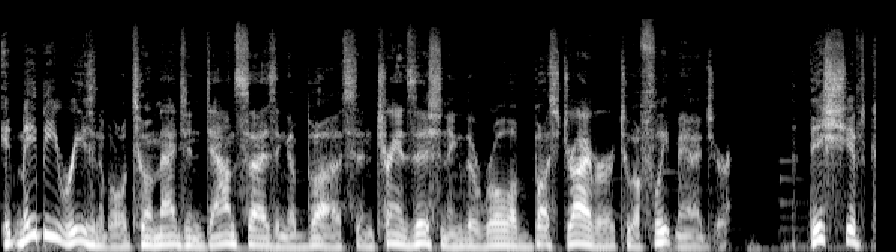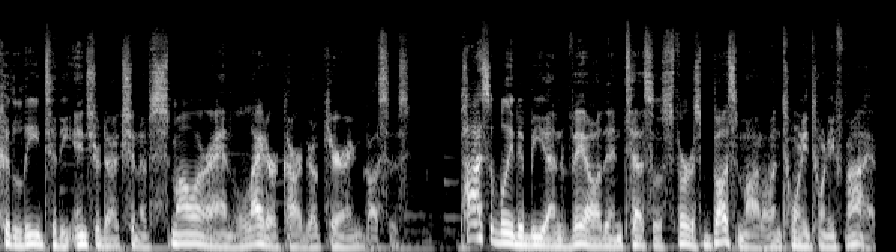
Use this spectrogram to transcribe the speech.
It may be reasonable to imagine downsizing a bus and transitioning the role of bus driver to a fleet manager. This shift could lead to the introduction of smaller and lighter cargo carrying buses, possibly to be unveiled in Tesla's first bus model in 2025.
